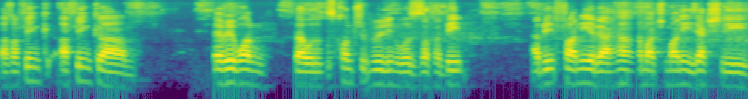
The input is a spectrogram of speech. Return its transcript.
Like I think I think um everyone that was contributing was like a bit a bit funny about how much money is actually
